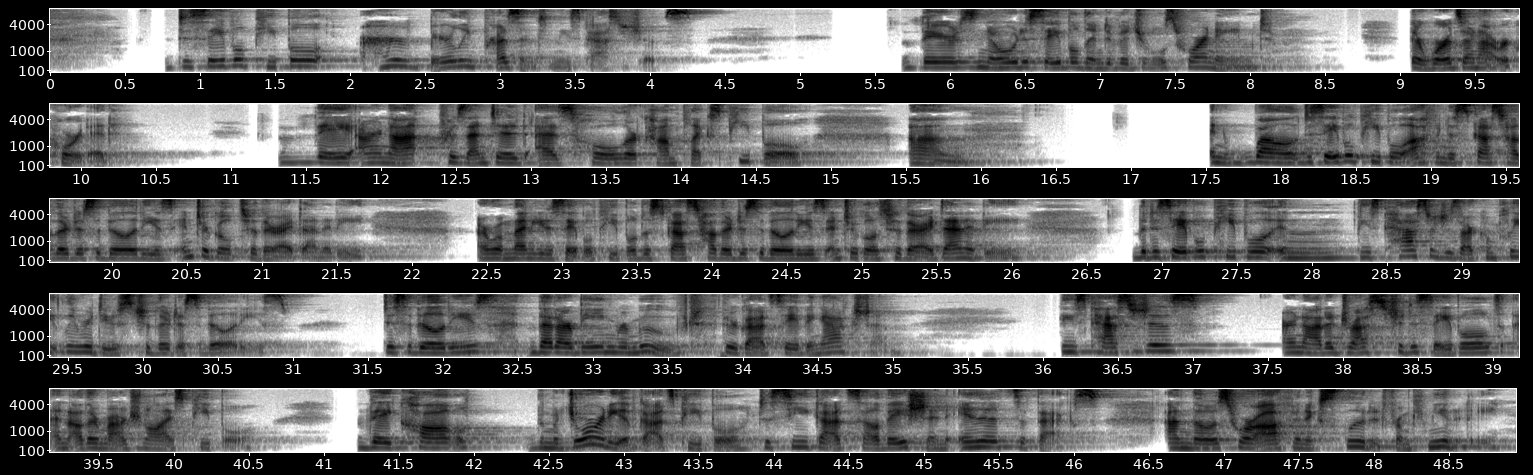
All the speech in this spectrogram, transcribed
disabled people are barely present in these passages. There's no disabled individuals who are named. Their words are not recorded. They are not presented as whole or complex people. Um, and while disabled people often discuss how their disability is integral to their identity, or well, many disabled people discuss how their disability is integral to their identity, the disabled people in these passages are completely reduced to their disabilities, disabilities that are being removed through God's saving action. These passages are not addressed to disabled and other marginalized people. They call the majority of God's people to see God's salvation in its effects on those who are often excluded from community.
